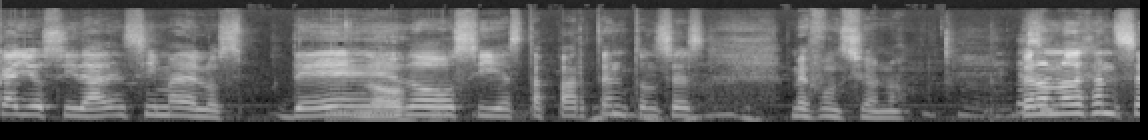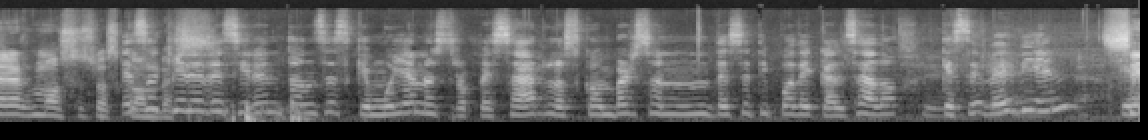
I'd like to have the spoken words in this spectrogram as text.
callosidad encima de los dedos y esta parte, entonces me funcionó. Pero Eso- no dejan de ser hermosos los Eso Converse. quiere decir entonces que muy a nuestro pesar, los Converse son de ese tipo de calzado que se ve bien, que Sí.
